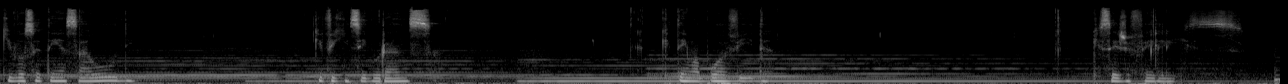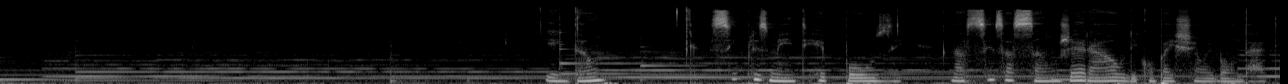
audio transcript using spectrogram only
que você tenha saúde, que fique em segurança, que tenha uma boa vida, que seja feliz. E então, simplesmente repouse na sensação geral de compaixão e bondade,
